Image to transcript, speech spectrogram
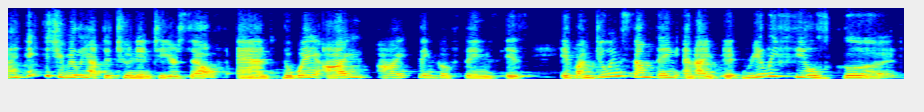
I think that you really have to tune into yourself. And the way I I think of things is if I'm doing something and I it really feels good,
